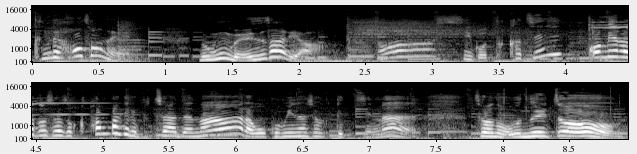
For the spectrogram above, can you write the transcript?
근데 허전해. 너무 맨살이야. 아씨 이거 어떡하지? 껌이라도 사서 판박이를 붙여야 되나? 라고 고민하셨겠지만 저는 오늘 좀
